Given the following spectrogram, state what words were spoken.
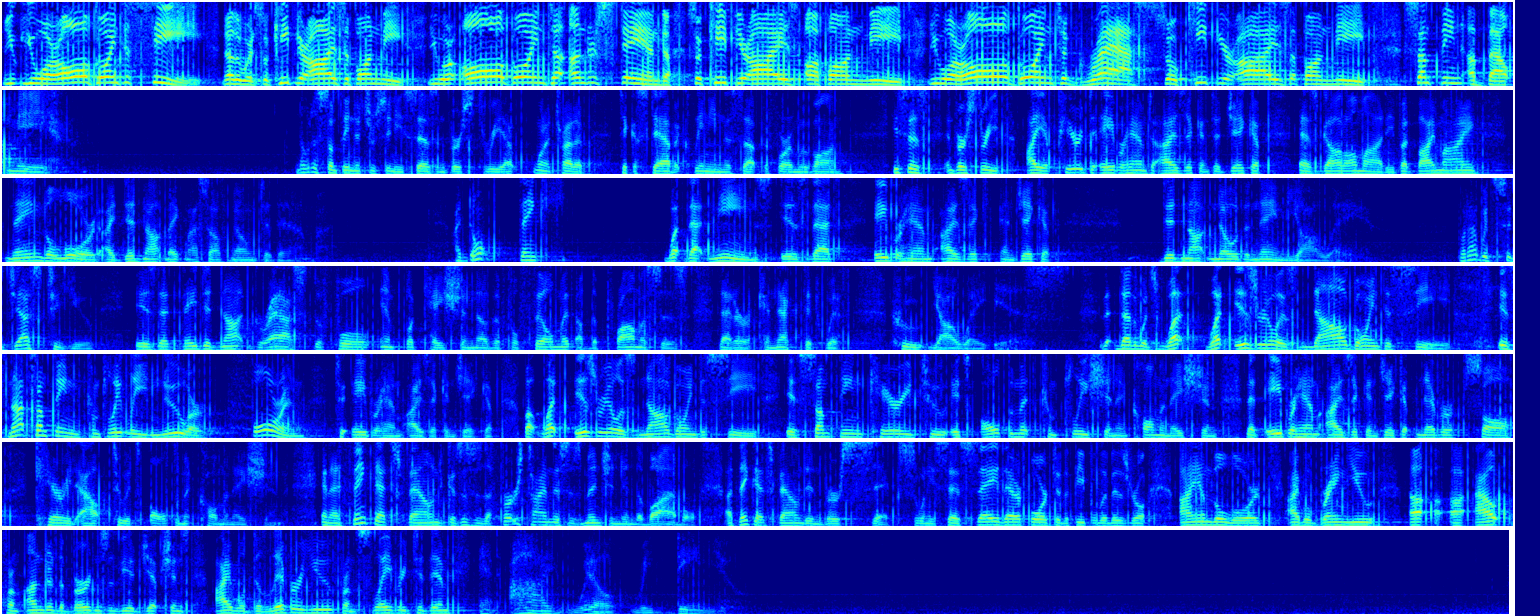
you, you are all going to see. In other words, so keep your eyes upon me. You are all going to understand. So keep your eyes upon me. You are all going to grasp. So keep your eyes upon me. Something about me. Notice something interesting he says in verse 3. I want to try to take a stab at cleaning this up before I move on. He says in verse 3 I appeared to Abraham, to Isaac, and to Jacob as God Almighty, but by my name, the Lord, I did not make myself known to them. I don't think what that means is that Abraham, Isaac, and Jacob did not know the name Yahweh. What I would suggest to you is that they did not grasp the full implication of the fulfillment of the promises that are connected with who Yahweh is. In other words, what, what Israel is now going to see is not something completely new or foreign to Abraham, Isaac, and Jacob. But what Israel is now going to see is something carried to its ultimate completion and culmination that Abraham, Isaac, and Jacob never saw carried out to its ultimate culmination. And I think that's found, because this is the first time this is mentioned in the Bible, I think that's found in verse 6 when he says, Say therefore to the people of Israel, I am the Lord. I will bring you uh, uh, uh, out from under the burdens of the Egyptians. I will deliver you from slavery to them, and I will redeem you.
